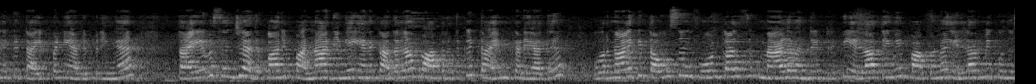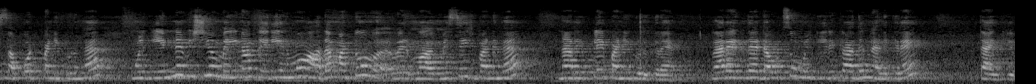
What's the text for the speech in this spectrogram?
எனக்கு டைப் பண்ணி அனுப்புறீங்க. தயவு செஞ்சு அது மாதிரி பண்ணாதீங்க. எனக்கு அதெல்லாம் பாக்குறதுக்கு டைம் கிடையாது. ஒரு நாளைக்கு தௌசண்ட் ஃபோன் கால்ஸுக்கு மேல வந்துட்டு இருக்கு. எல்லாத்தையுமே பார்க்கணும் எல்லாருமே கொஞ்சம் சப்போர்ட் பண்ணி கொடுங்க. உங்களுக்கு என்ன விஷயம் மெயினா தெரியணுமோ அதை மட்டும் மெசேஜ் பண்ணுங்க. நான் ரிப்ளை பண்ணி கொடுக்குறேன். வேற எந்த டவுட்ஸும் உங்களுக்கு இருக்காதுன்னு நினைக்கிறேன். தேங்க்யூ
